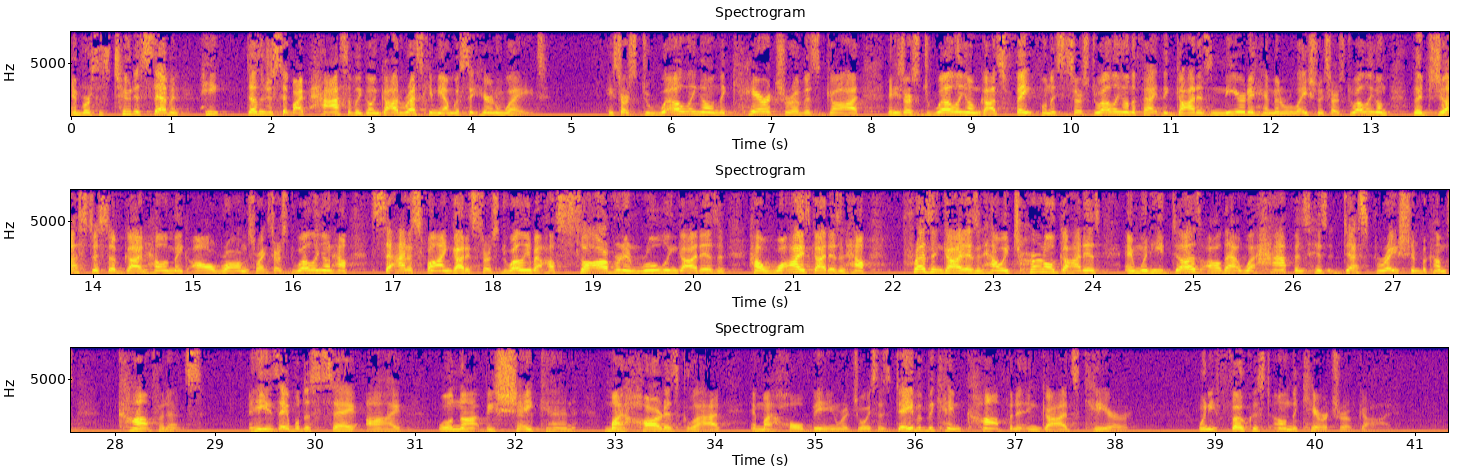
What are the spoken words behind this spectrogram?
In verses 2 to 7, he doesn't just sit by passively going, God, rescue me, I'm going to sit here and wait. He starts dwelling on the character of his God, and he starts dwelling on God's faithfulness. He starts dwelling on the fact that God is near to him in relation. He starts dwelling on the justice of God and how he'll make all wrongs right. He starts dwelling on how satisfying God is. He starts dwelling about how sovereign and ruling God is, and how wise God is, and how present God is, and how eternal God is. And when he does all that, what happens? His desperation becomes confidence. And he is able to say, I will not be shaken. My heart is glad and my whole being rejoices. David became confident in God's care when he focused on the character of God.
